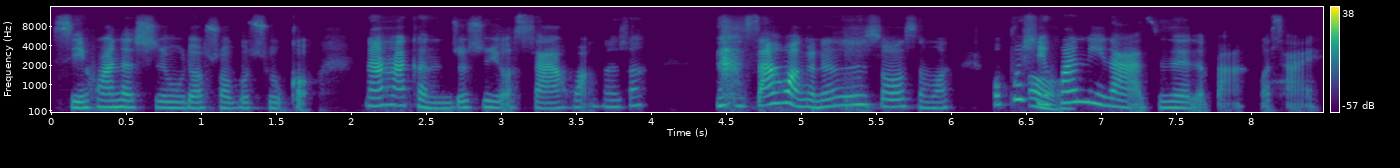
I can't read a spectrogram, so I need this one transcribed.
喜欢的事物都说不出口，那他可能就是有撒谎。他说 撒谎可能是说什么我不喜欢你啦、哦、之类的吧，我猜。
